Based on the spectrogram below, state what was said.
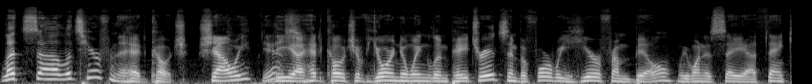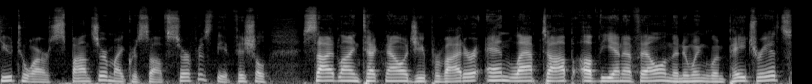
let's uh, let's hear from the head coach, shall we? Yes. The uh, head coach of your New England Patriots. And before we hear from Bill, we want to say uh, thank you to our sponsor, Microsoft Surface, the official sideline technology provider and laptop of the NFL and the New England Patriots.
